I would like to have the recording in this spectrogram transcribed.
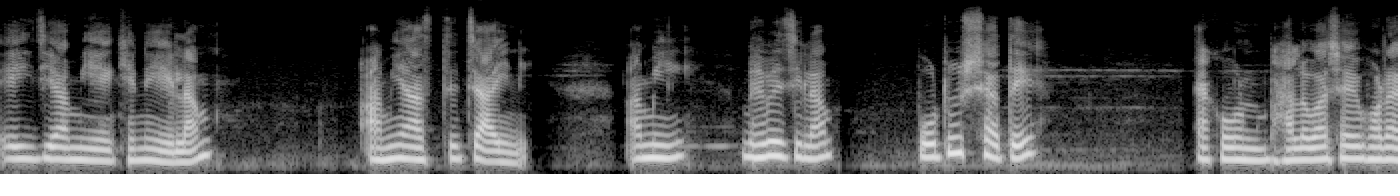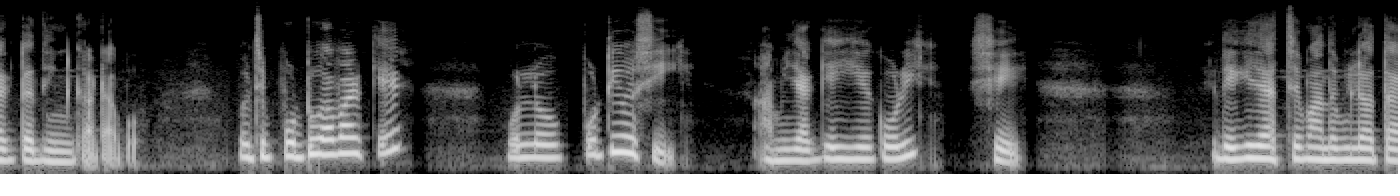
এই যে আমি এখানে এলাম, আমি আসতে চাইনি। আমি ভেবেছিলাম পটুর সাথে এখন ভালোবাসায় ভরা একটা দিন কাটাবো। বলছে, পটু আবার কে? বলল পটিয়সী আমি যাকে ইয়ে করি, সে। রেগে যাচ্ছে মাধবীলতা।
